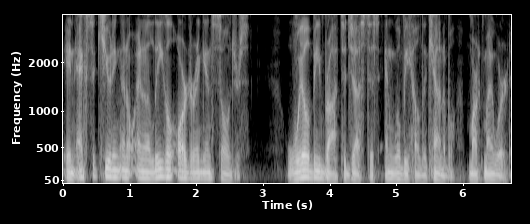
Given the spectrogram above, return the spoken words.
in executing an, an illegal order against soldiers, will be brought to justice and will be held accountable. Mark my word.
